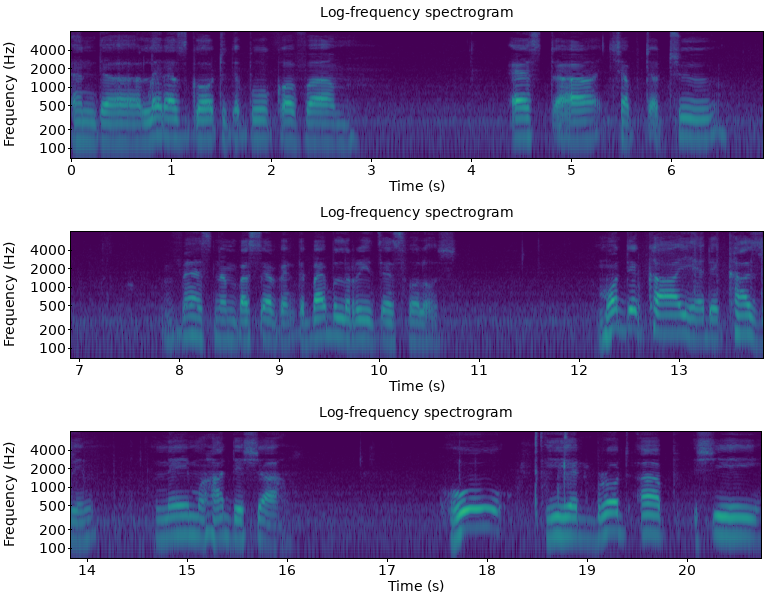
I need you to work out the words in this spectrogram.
And uh, let us go to the book of um, Esther, chapter 2, verse number 7. The Bible reads as follows Mordecai had a cousin named Hadassah, who he had brought up. She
